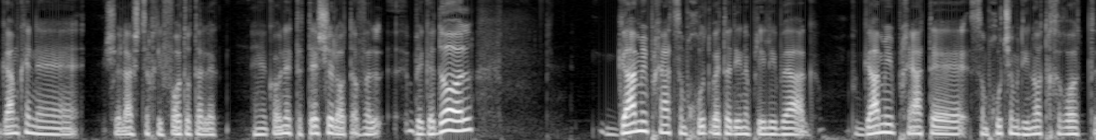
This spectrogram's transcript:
גם כן אה, שאלה שצריך לפרוט אותה לכל מיני תתי שאלות, אבל בגדול, גם מבחינת סמכות בית הדין הפלילי בהאג, גם מבחינת סמכות שמדינות אחרות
